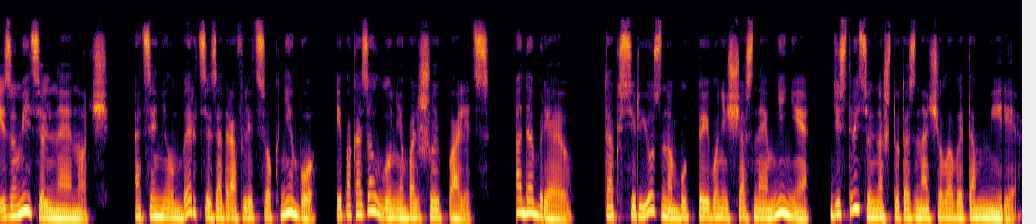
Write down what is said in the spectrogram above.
«Изумительная ночь», — оценил Берти, задрав лицо к небу, и показал Луне большой палец. «Одобряю. Так серьезно, будто его несчастное мнение действительно что-то значило в этом мире».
